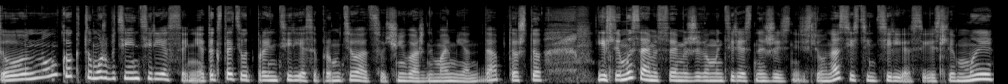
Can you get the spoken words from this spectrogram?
то, ну, как-то, может быть, и интереса нет. Это, кстати, вот про интересы, про мотивацию очень важный момент, да, потому что если мы сами с вами живем интересной жизнью, если у нас есть интерес, если мы,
